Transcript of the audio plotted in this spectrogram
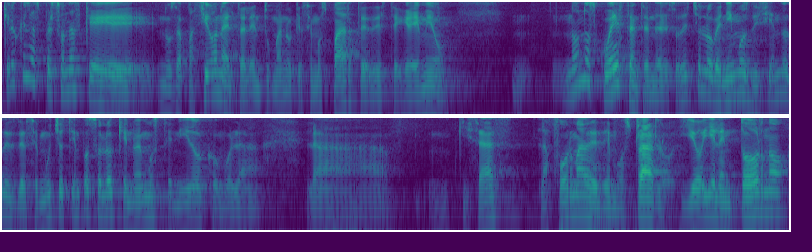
Creo que las personas que nos apasiona el talento humano, que hacemos parte de este gremio, no nos cuesta entender eso. De hecho, lo venimos diciendo desde hace mucho tiempo, solo que no hemos tenido como la, la quizás la forma de demostrarlo. Y hoy el entorno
